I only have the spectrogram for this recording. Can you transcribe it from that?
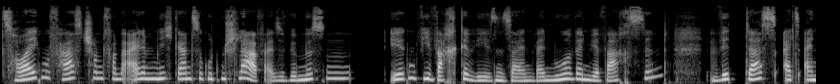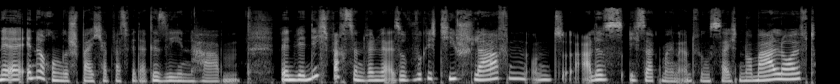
zeugen fast schon von einem nicht ganz so guten Schlaf. Also wir müssen irgendwie wach gewesen sein, weil nur wenn wir wach sind, wird das als eine Erinnerung gespeichert, was wir da gesehen haben. Wenn wir nicht wach sind, wenn wir also wirklich tief schlafen und alles, ich sag mal in Anführungszeichen, normal läuft,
